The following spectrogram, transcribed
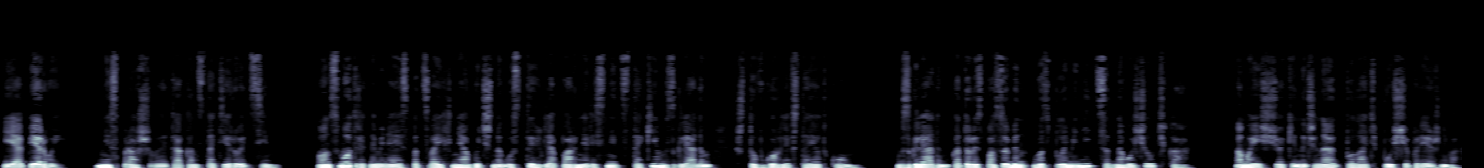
Я первый. Не спрашивает, а констатирует Сим. Он смотрит на меня из-под своих необычно густых для парня ресниц таким взглядом, что в горле встает ком. Взглядом, который способен воспламенить с одного щелчка. А мои щеки начинают пылать пуще прежнего,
